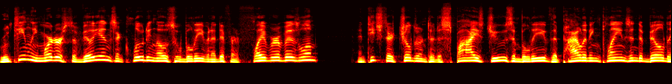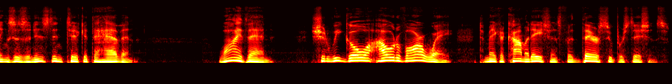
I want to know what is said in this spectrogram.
routinely murder civilians, including those who believe in a different flavor of Islam, and teach their children to despise Jews and believe that piloting planes into buildings is an instant ticket to heaven. Why, then, should we go out of our way to make accommodations for their superstitions?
